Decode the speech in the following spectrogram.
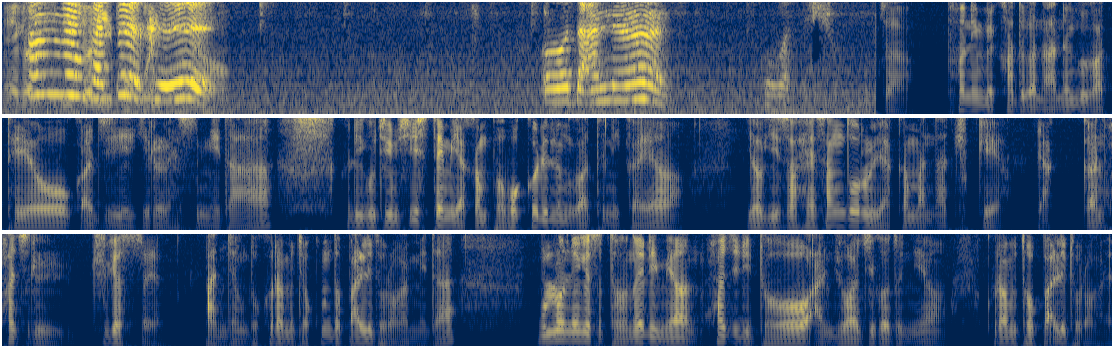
애가 한눈 이리저리 같은 보고 그- 있고요. 어, 나는, 것 같아요. 자, 터닝 카드가 나는 것 같아요 까지 얘기를 했습니다. 그리고 지금 시스템이 약간 버벅거리는 것 같으니까요. 여기서 해상도를 약간만 낮출게요. 약간 화질을 죽였어요. 반 정도. 그러면 조금 더 빨리 돌아갑니다. 물론 여기서 더 내리면 화질이 더 안 좋아지거든요. 그러면 더 빨리 돌아가요.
